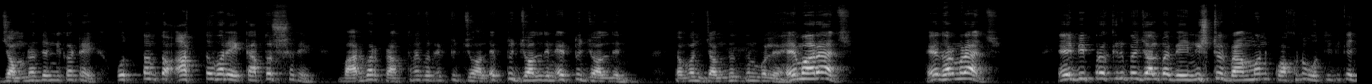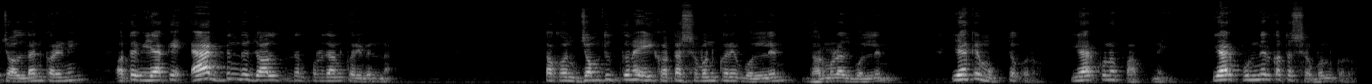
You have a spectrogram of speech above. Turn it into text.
যমরাজের নিকটে অত্যন্ত আত্মভারে কাতস্বরে বারবার প্রার্থনা করে একটু জল একটু জল দিন, একটু জল দিন। তখন যমদূতগণ বলে হে মহারাজ, হে ধর্মরাজ, এই বিপ্রকৃপে জল পাবে। এই নিষ্ঠুর ব্রাহ্মণ কখনো অতিথিকে জলদান করেনি, অতএব ইহাকে এক বিন্দু জল প্রদান করিবেন না। তখন যমদূতগণে এই কথা শ্রবণ করে বললেন, ধর্মরাজ বললেন ইহাকে মুক্ত করো। ইহার কোনো পাপ নেই। ইহার পুণ্যের কথা শ্রবণ করো।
